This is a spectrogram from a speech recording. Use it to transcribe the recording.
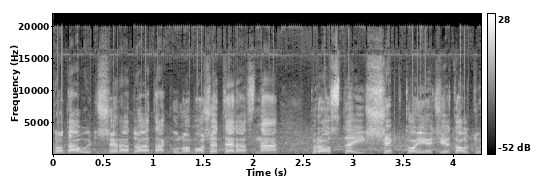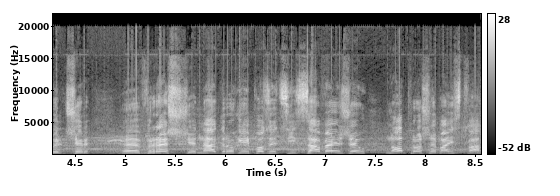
Toda Wilchera do ataku. No może teraz na prostej szybko jedzie Todd Wilcher e, wreszcie na drugiej pozycji. Zawężył. No proszę Państwa,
